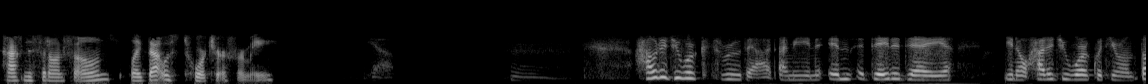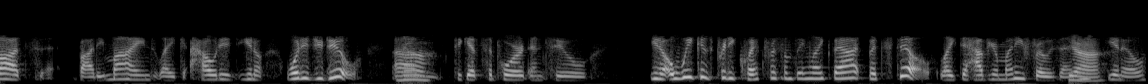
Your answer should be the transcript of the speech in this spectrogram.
having to sit on phones like that was torture for me Yeah. Hmm. How did you work through that? I mean, in day to day, you know, how did you work with your own thoughts, body, mind? Like, how did you know? What did you do um, to get support and to, you know, a week is pretty quick for something like that, but still, like to have your money frozen. Yeah. You know,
